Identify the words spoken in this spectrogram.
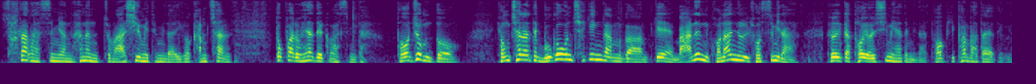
쳐다봤으면 하는 좀 아쉬움이 듭니다. 이거 감찰 똑바로 해야 될 것 같습니다. 더 좀더 더 경찰한테 무거운 책임감과 함께 많은 권한을 줬습니다. 그러니까 더 열심히 해야 됩니다. 더 비판받아야 되고요.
